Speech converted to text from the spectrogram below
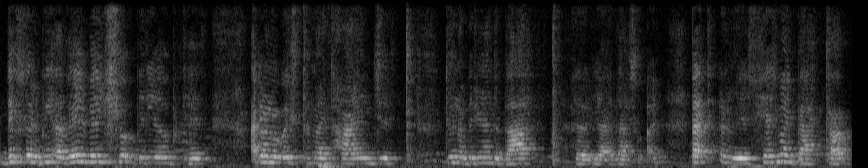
this will be a very very short video because I don't want to waste my time just doing a video in the bath. So yeah, that's why. But anyways, here's my bathtub.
